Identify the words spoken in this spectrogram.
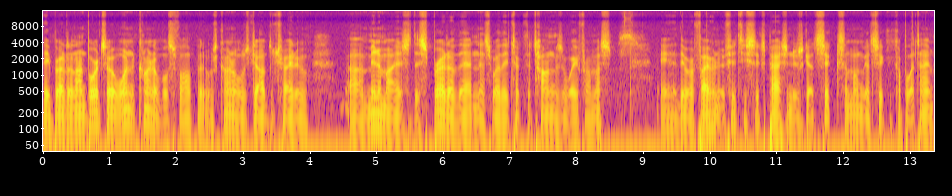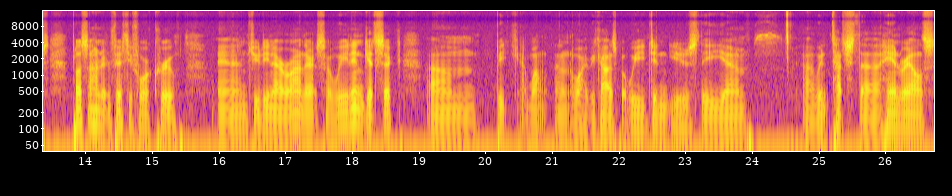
they brought it on board. So it wasn't Carnival's fault, but it was Carnival's job to try to uh, minimize the spread of that, and that's why they took the tongues away from us. Uh, there were 556 passengers got sick. Some of them got sick a couple of times, plus 154 crew. And Judy and I were on there, so we didn't get sick. Um, well, I don't know why, because, but we didn't use the, um, uh, we didn't touch the handrails.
